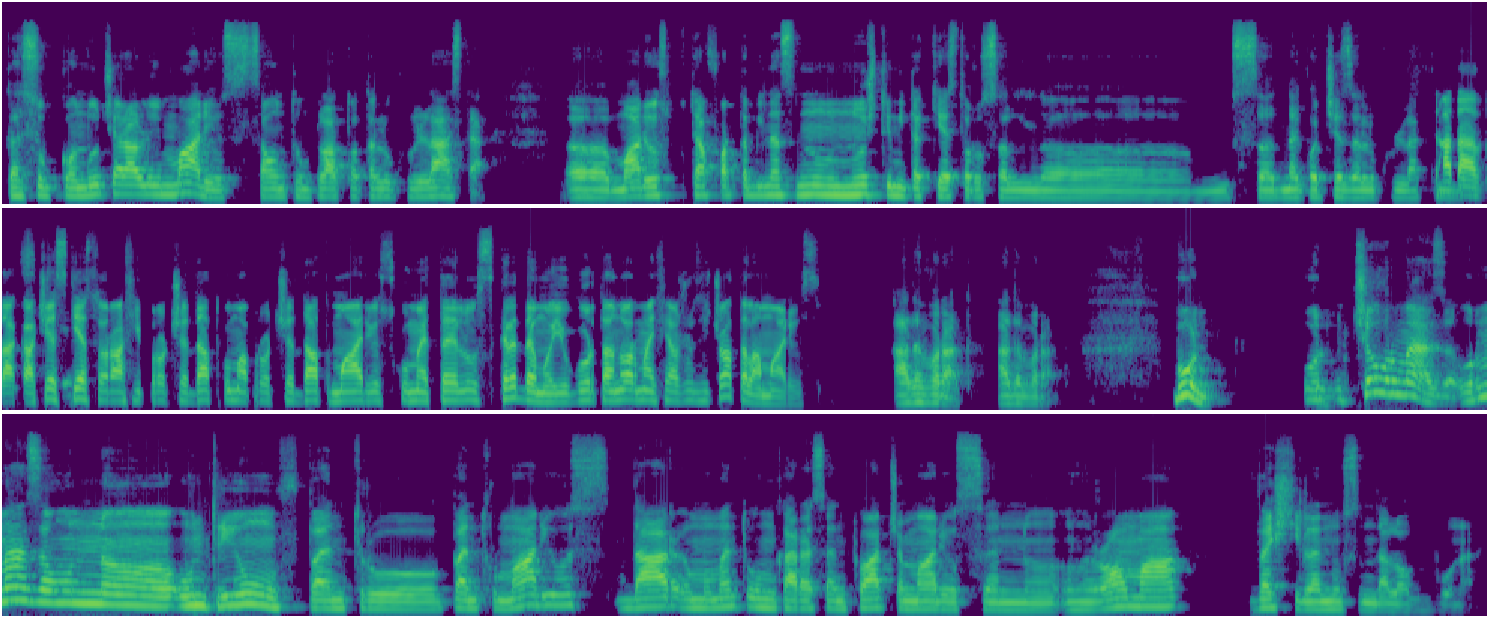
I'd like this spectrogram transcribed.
Că sub conducerea lui Marius s-au întâmplat toate lucrurile astea. Uh, Marius putea foarte bine să nu, nu-și trimită chestorul să uh, să negocieze lucrurile. Da, da, dacă acest chestor ar fi procedat cum a procedat Marius cu Metelus, crede-mă, Iugurta nu ar mai fi ajuns niciodată la Marius. Adevărat, adevărat. Bun, ce urmează? Urmează un, uh, un triumf pentru, pentru Marius, dar în momentul în care se întoarce Marius în, în Roma, veștile nu sunt deloc bune.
